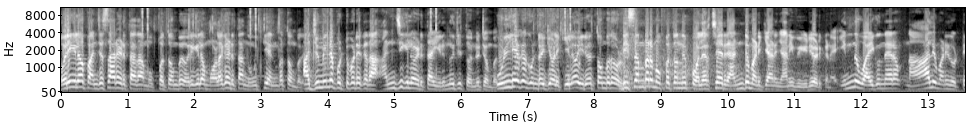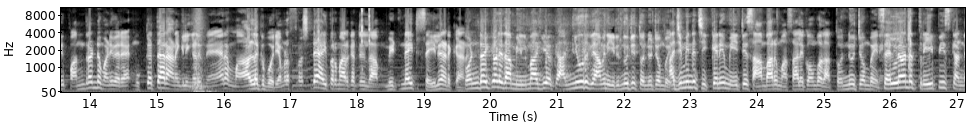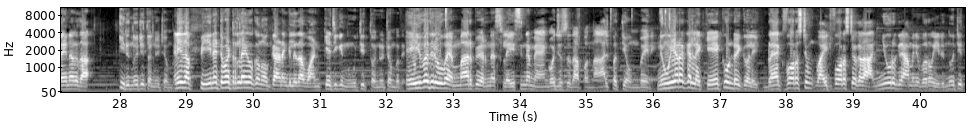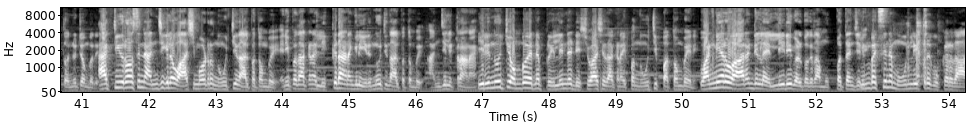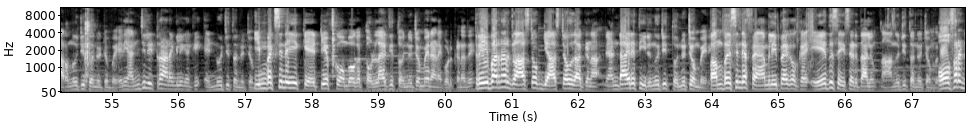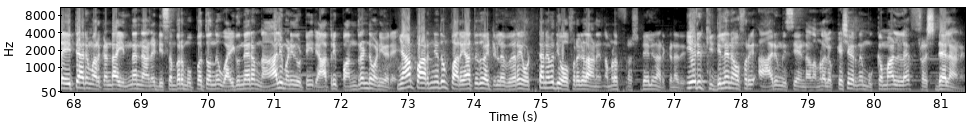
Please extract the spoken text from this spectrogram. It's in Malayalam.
ഒരു കിലോ പഞ്ചസാര എടുത്താൽ മുപ്പത്തൊമ്പത് ഒരു കിലോ മുളക് എടുത്താൽ നൂറ്റി എൺപത്തി ഒമ്പത് അജുമിന്റെ പുട്ടുപൊടി ഒക്കെ അഞ്ച് കിലോ എടുത്താൽ ഇരുന്നൂറ്റി തൊണ്ണൂറ്റൊമ്പത് ഉള്ളിയൊക്കെ കൊണ്ടുപോയിക്കോളി കിലോ ഇരുപത്തി ഒമ്പതോ ഡിസംബർ മുപ്പത്തൊന്ന് പുലർച്ചെ രണ്ട് മണിക്കാണ് ഞാൻ ഈ വീഡിയോ എടുക്കുന്നത് ഇന്ന് വൈകുന്നേരം നാല് മണി തൊട്ട് പന്ത്രണ്ട് മണി വരെ മുക്കത്താരാണെങ്കിൽ നിങ്ങൾ നേരെ മാളിലേക്ക് പോരി. നമ്മുടെ ഫ്രഷ് ഡേ ഹൈപ്പർ മാർക്കറ്റിൽ ഇതാ മിഡ് നൈറ്റ് സെയിൽ നടക്കുകയാണ് കൊണ്ടോയ്ക്കോളി ഇതാ മിൽമാഗിയൊക്കെ അഞ്ഞൂറ് ഗ്രാമിന് ഇരുന്നൂറ്റി തൊണ്ണൂറ്റൊമ്പത് അജിമിന്റെ ചിക്കനും മീറ്റ് സാമ്പാർ മസാല കോമ്പോ അതാ തൊണ്ണൂറ്റൊമ്പതിന്. സെല്ലോന്റെ ത്രീ പീസ് കണ്ടെയ്നർ ഇതാ ഇരുന്നൂറ്റി തൊണ്ണൂറ്റൊമ്പത് ഇനി ഇതാ പീനട്ട് ബട്ടറിലേക്കൊക്കെ നോക്കുകയാണെങ്കിൽ ഇതാ വൺ കെ ജിക്ക് നൂറ്റി തൊണ്ണൂറ്റൊമ്പത് എഴുപത് രൂപ എം ആർ പി വരുന്ന സ്ലൈസിന്റെ മാംഗോ ജ്യൂസ് ഇതാ അപ്പൊ നാല്പത്തി ഒമ്പതിന് ന്യൂ ഇയർ ഒക്കെ അല്ലേ കേക്ക് ഉണ്ടായിക്കോളെ ബ്ലാക്ക് ഫോറസ്റ്റും വൈറ്റ് ഫോറസ്റ്റും ഒക്കെ അഞ്ഞൂറ് ഗ്രാമിന് വെറും ഇരുന്നൂറ്റി തൊണ്ണൂറ്റൊമ്പത് ആക്റ്റീവ് റോസിന്റെ അഞ്ച് കിലോ വാഷിംഗ് പൗഡർ നൂറ്റി നാല്പത്തി ഒമ്പത് ഇനിയിപ്പോ ഇതാക്കണ ലിക്വിഡ് ആണെങ്കിൽ ഇരുന്നൂറ്റി നാല്പത്തി ഒമ്പത് അഞ്ച് ലിറ്റർ ആണ്. ഇരുന്നൂറ്റി ഒമ്പത് വരുന്ന പ്രില്ലിന്റെ ഡിഷ് വാഷ് ഇതാക്കണം ഇപ്പൊ നൂറ്റി പത്തൊമ്പതിന് വൺ ഇയർ വാറന്റി ഉള്ള എൽ ഇ ഡി ബൾബ് ഒക്കെ മുപ്പത്തഞ്ച് ഇമ്പക്സിന്റെ മൂന്ന് ലിറ്റർ കുക്കർ ഇതാ അറുന്നൂറ്റി തൊണ്ണൂറ്റൊമ്പത് ഇനി അഞ്ച് ലിറ്റർ ആണെങ്കിൽ നിങ്ങൾക്ക് എണ്ണൂറ്റി തൊണ്ണൂറ്റൊമ്പത് ഇമ്പക്സിന്റെ ഈ കെ ടി എഫ് കോംബോ ഒക്കെ തൊള്ളായിരത്തി തൊണ്ണൂറ്റൊമ്പതിനാണ് കൊടുക്കുന്നത് three burner glass top gas stove ഇതാക്കണ രണ്ടായിരത്തി ഇരുന്നൂറ്റി തൊണ്ണൂറ്റൊമ്പത് പമ്പേഴ്സിന്റെ ഫാമിലി പാക്ക് ഒക്കെ ഏത് സൈസ് എടുത്താലും നാനൂറ്റി തൊണ്ണൂറ്റൊമ്പത് ഓഫർ ഡേറ്റ് ആരും മറക്കണ്ട. ഇന്ന് തന്നെയാണ് ഡിസംബർ മുപ്പത്തൊന്ന് വൈകുന്നേരം നാല് മണി തൊട്ട് രാത്രി പന്ത്രണ്ട് മണി വരെ. ഞാൻ പറഞ്ഞതും പറയാത്തതുമായിട്ടുള്ള വേറെ ഒട്ടനവധി ഓഫറുകളാണ് നമ്മളെ ഫ്രഷ് ഡേയിൽ നടക്കുന്നത് ഈ ഒരു കിഡിലൻ ഓഫർ ആരും മിസ് ചെയ്യേണ്ട. നമ്മളെ ലൊക്കേഷൻ വരുന്നത് മുക്കമാളിലെ ഫ്രഷ് ഡേയിലാണ്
